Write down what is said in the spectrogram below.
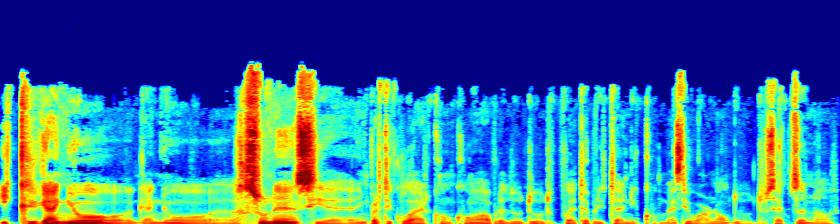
e que ganhou, ganhou ressonância, em particular com, com a obra do, do, do poeta britânico Matthew Arnold, do, do, século XIX,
